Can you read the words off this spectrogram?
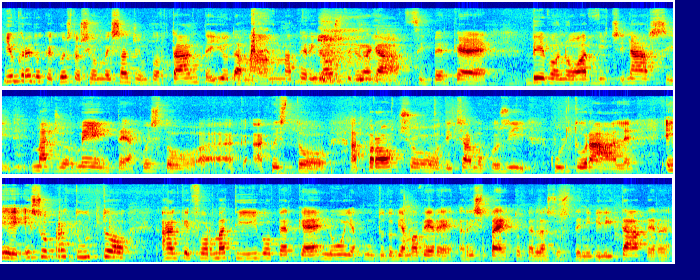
Io credo che questo sia un messaggio importante, io da mamma, per i nostri ragazzi, perché devono avvicinarsi maggiormente a questo, a, questo approccio, diciamo così, culturale e, e soprattutto anche formativo perché noi appunto dobbiamo avere rispetto per la sostenibilità, per,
